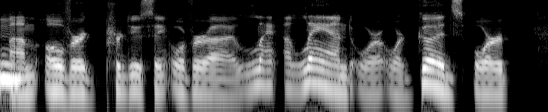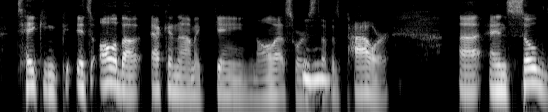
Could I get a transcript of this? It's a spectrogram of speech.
mm. um, over producing over a, la- a land or or goods or taking it's all about economic gain and all that sort of mm-hmm. stuff it's power. Uh, and so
